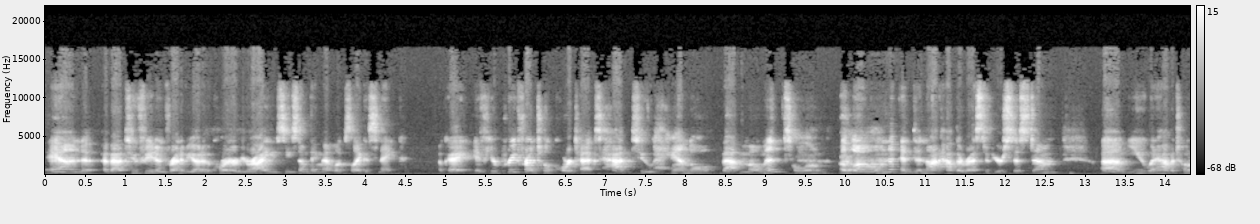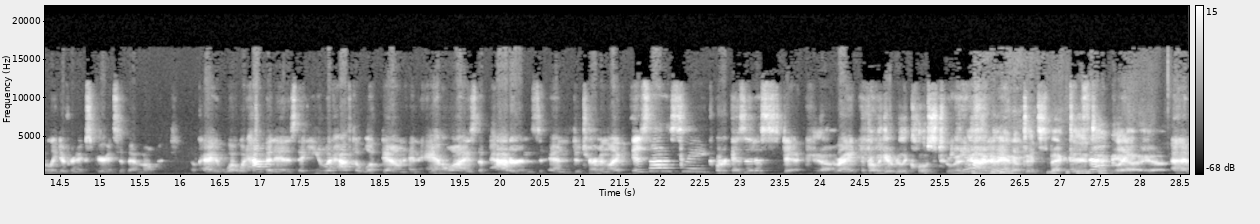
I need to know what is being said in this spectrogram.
and about two feet in front of you, out of the corner of your eye, you see something that looks like a snake. Okay, if your prefrontal cortex had to handle that moment alone, alone yeah. and did not have the rest of your system, um, you would have a totally different experience of that moment okay, what would happen is that you would have to look down and analyze the patterns and determine like, is that a snake or is it a stick? Yeah. Right. And probably get really close to it. Yeah. you know, have to inspect exactly. it. And, yeah, yeah. Um,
